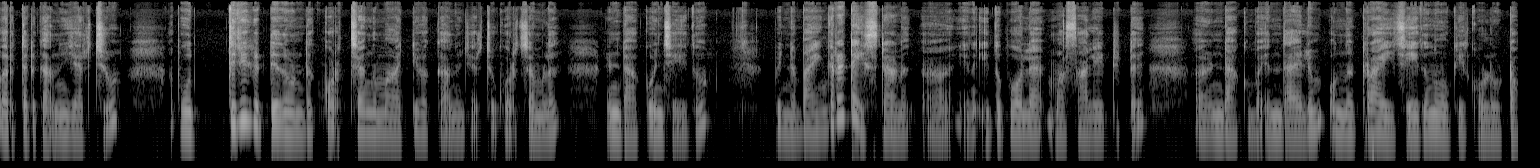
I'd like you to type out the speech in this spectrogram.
വറുത്തെടുക്കാമെന്ന് വിചാരിച്ചു. അപ്പോൾ ഒത്തിരി കിട്ടിയതുകൊണ്ട് കുറച്ചങ്ങ് മാറ്റി വെക്കാമെന്ന് വിചാരിച്ചു. കുറച്ച് നമ്മൾ ഉണ്ടാക്കുകയും ചെയ്തു. പിന്നെ ഭയങ്കര ടേസ്റ്റാണ്. ഇതുപോലെ മസാല ഇട്ടിട്ട് ഉണ്ടാക്കുമ്പോൾ എന്തായാലും ഒന്ന് ട്രൈ ചെയ്ത് നോക്കിക്കോളൂ കേട്ടോ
